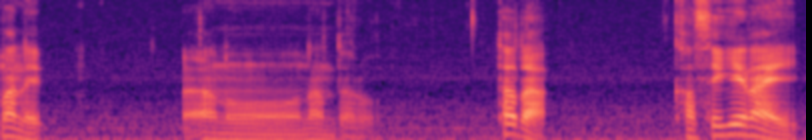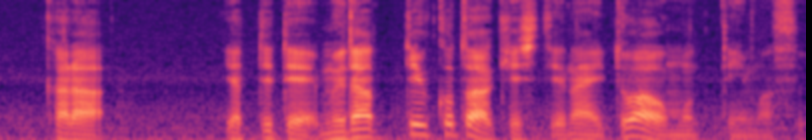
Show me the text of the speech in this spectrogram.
まあねあのー、なんだろうただ稼げないからやってて無駄っていうことは決してないとは思っています。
